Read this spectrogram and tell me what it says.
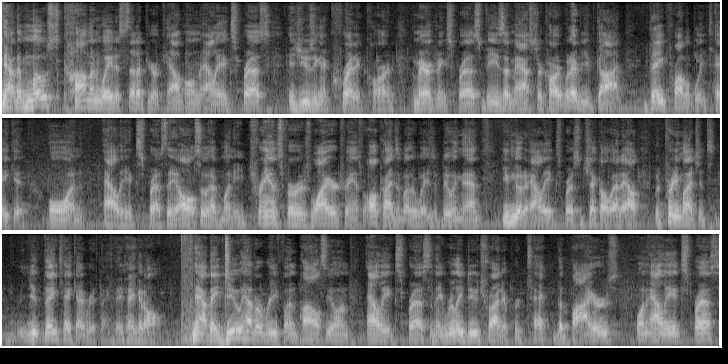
Now the most common way to set up your account on AliExpress is using a credit card. American Express Visa MasterCard whatever you've got they probably take it on AliExpress. They also have money transfers wire transfer all kinds of other ways of doing that. You can go to AliExpress and check all that out but pretty much it's you, they take everything. They take it all. Now they do have a refund policy on AliExpress and they really do try to protect the buyers on AliExpress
